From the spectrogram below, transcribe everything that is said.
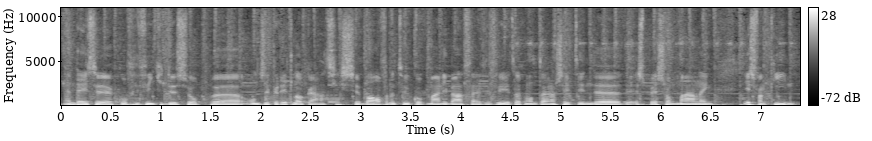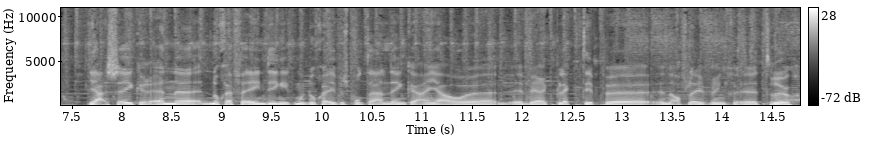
En deze koffie vind je dus op eh, onze gridlocaties. Eh, Behalve natuurlijk op Malibaat 45, want daar zit in de, de espresso-maling, is van Kien. Ja, zeker. En eh, nog even één ding. Ik moet nog even spontaan denken aan jouw eh, werkplektip, een aflevering terug.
